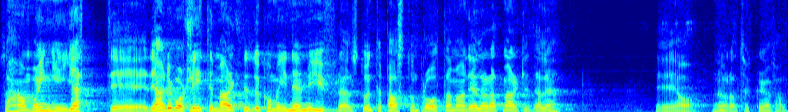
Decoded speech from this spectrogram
Så han var ingen jätte... Det hade varit lite märkligt att komma in en nyfrälst och inte pastorn pratade med honom. Det är rätt märkligt, eller? Eh, ja, några tycker i alla fall.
